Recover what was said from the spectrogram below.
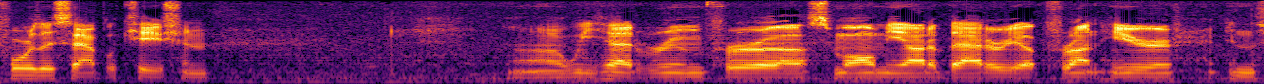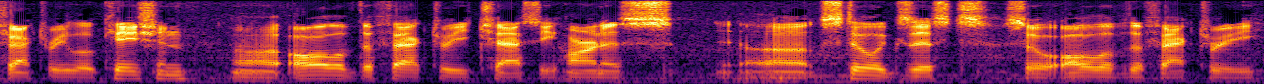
for this application. Uh, we had room for a small Miata battery up front here in the factory location. Uh, all of the factory chassis harness uh, still exists, so all of the factory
